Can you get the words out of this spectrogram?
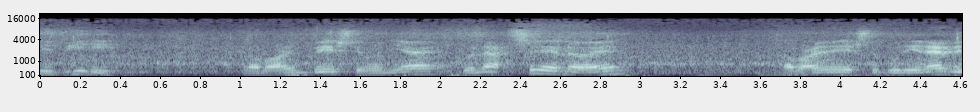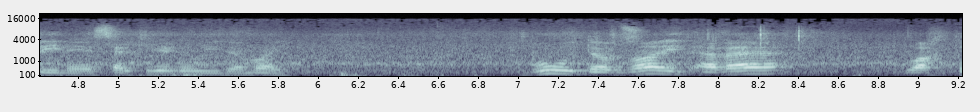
ببيني طبعا بيش ونيا گناه چه نوين طبعا إيش تقولي نبرينه يسر كده بوي دماي بو دفزانيت أفا وقت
